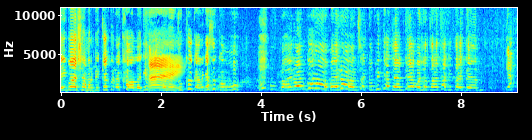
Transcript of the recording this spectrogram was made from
এই বয়সে আমার ভিক্ষা করে খাওয়া লাগে। দুঃখ কার কাছে কম? বাইরন গো বাইরন সাইডে ভিক্ষা দেন টিয়া পয়সা যা থাকে তাই দেন এত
